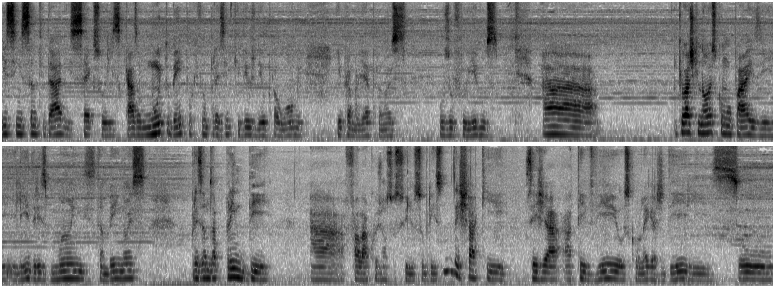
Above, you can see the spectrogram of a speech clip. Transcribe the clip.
e sim, santidade e sexo, eles casam muito bem, porque foi um presente que Deus deu para o homem e para a mulher, para nós usufruirmos. Ah, que eu acho que nós como pais e, líderes, mães também, nós precisamos aprender a falar com os nossos filhos sobre isso. Não deixar que seja a TV, os colegas deles, ou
